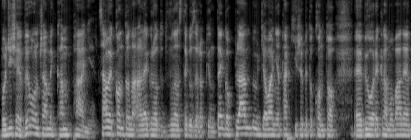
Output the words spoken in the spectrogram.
bo dzisiaj wyłączamy kampanię. Całe konto na Allegro od 12.05. Plan był działania taki, żeby to konto e, było reklamowane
